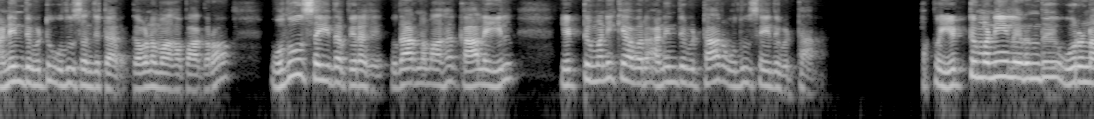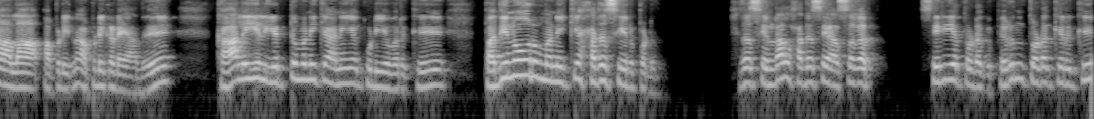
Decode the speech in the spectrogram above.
அணிந்து விட்டு உது செஞ்சுட்டார். கவனமாக பார்க்கிறோம். உது செய்த பிறகு உதாரணமாக காலையில் எட்டு மணிக்கு அவர் அணிந்து விட்டார் உது செய்து விட்டார். அப்போ எட்டு மணியிலிருந்து ஒரு நாளா அப்படின்னா அப்படி கிடையாது. காலையில் எட்டு மணிக்கு அணியக்கூடியவருக்கு பதினோரு மணிக்கு ஹதஸ் ஏற்படும். ஹதஸ் என்றால் ஹதசே அசகர். சிறிய தொடக்கு பெரும் தொடக்கிற்கு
